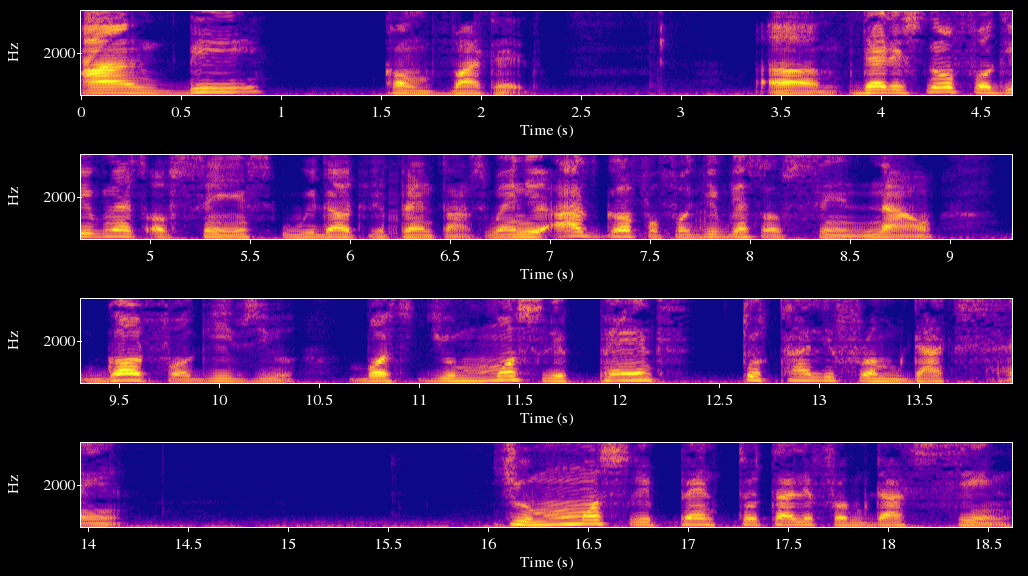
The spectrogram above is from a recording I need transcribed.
and be converted. Um, there is no forgiveness of sins without repentance. When you ask God for forgiveness of sin now, God forgives you, but you must repent totally from that sin. You must repent totally from that sin.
